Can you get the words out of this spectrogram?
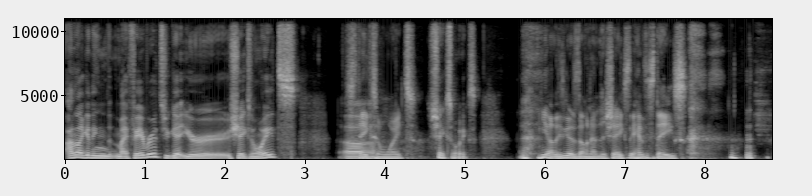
I'm not getting my favorites. You get your shakes and weights. Uh, steaks and weights. Shakes and weights. You know these guys don't have the shakes. They have the steaks.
